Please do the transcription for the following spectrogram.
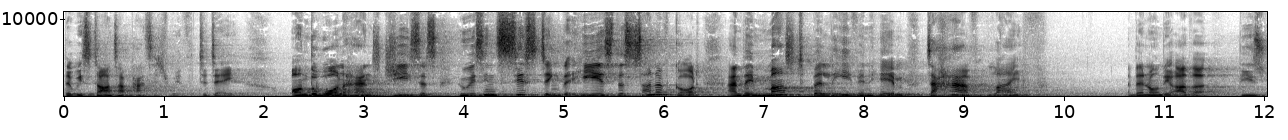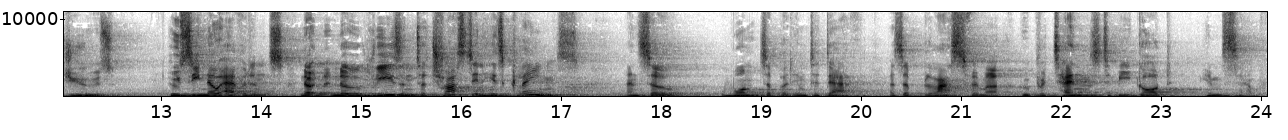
that we start our passage with today on the one hand, Jesus, who is insisting that he is the Son of God and they must believe in him to have life. And then on the other, these Jews who see no evidence, no, no reason to trust in his claims, and so want to put him to death as a blasphemer who pretends to be God himself.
